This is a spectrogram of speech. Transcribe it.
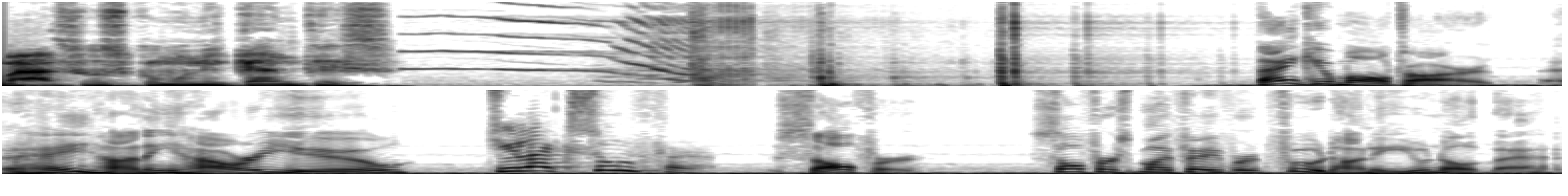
Vasos comunicantes. Thank you, Maltard. Hey, honey, how are you? Do you like sulfur? Sulfur. Sulfur's my favorite food, honey. You know that.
